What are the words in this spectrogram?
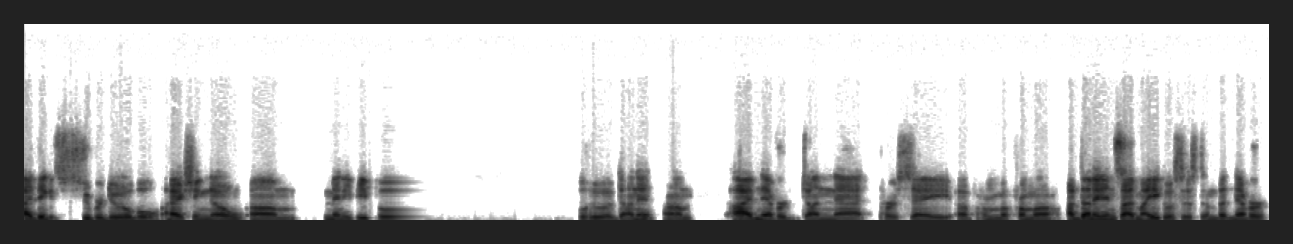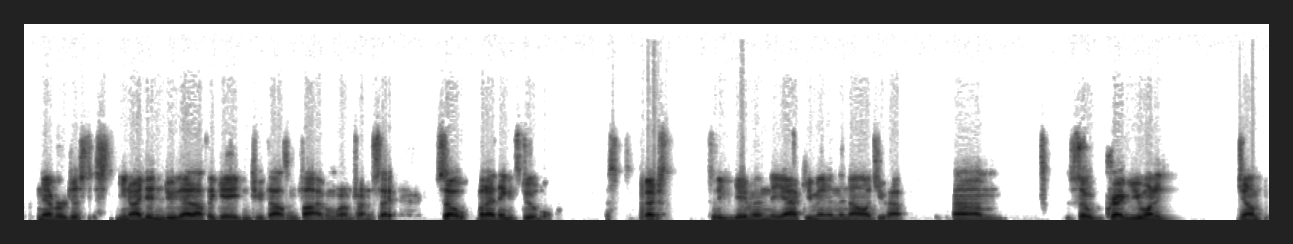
I think it's super doable. I actually know um, many people who have done it. Um, I've never done that per se uh, from from a I've done it inside my ecosystem, but never never just you know I didn't do that out the gate in 2005. And what I'm trying to say. So, but I think it's doable, especially given the acumen and the knowledge you have. Um, so, Craig, you want to jump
